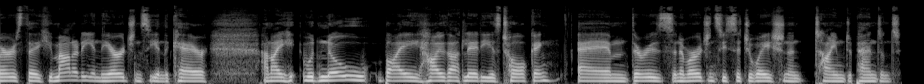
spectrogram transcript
Where's the humanity and the urgency and the care? And I would know by how that lady is talking. Um, there is an emergency situation and time dependent.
